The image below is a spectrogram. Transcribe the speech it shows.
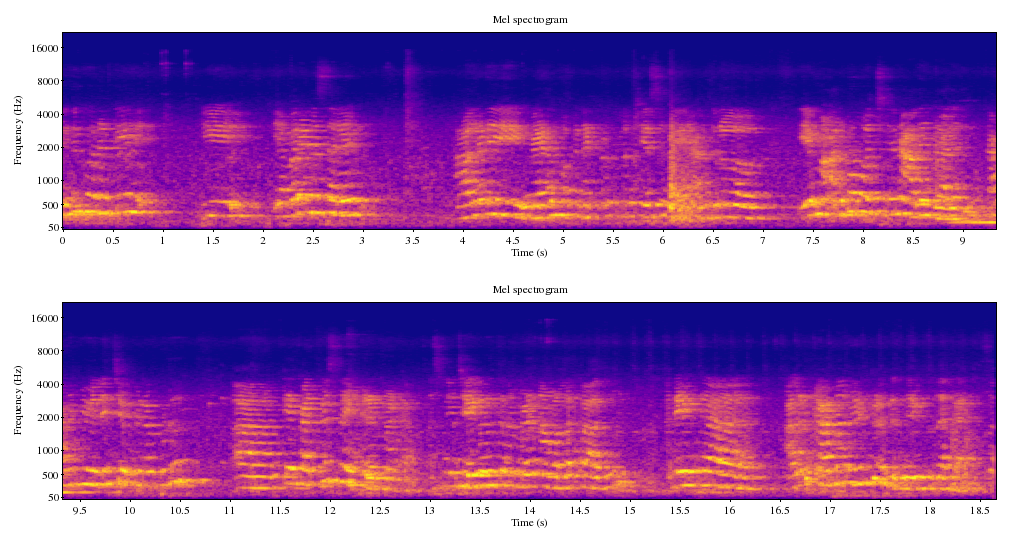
ఎందుకు అంటే ఈ ఎవరైనా సరే ఆల్రెడీ మేడం ఒక నెట్వర్క్లో అందులో ఏం అనుభవం వచ్చిందని ఆదాయం రాలేదు. కానీ మేము వెళ్ళి చెప్పినప్పుడు అంటే కన్ఫ్యూజన్ అయిపోయారు అనమాట అసలు నేను చేయగలుగుతాను మేడం? నా వల్ల కాదు. అంటే ఇంకా అలాంటి కారణాలు వింటుంది ఇప్పుడు దాకా. సో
